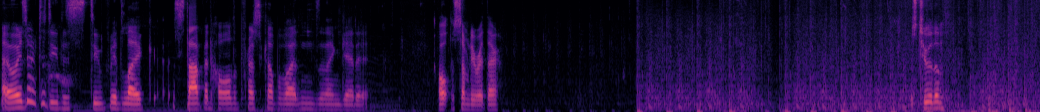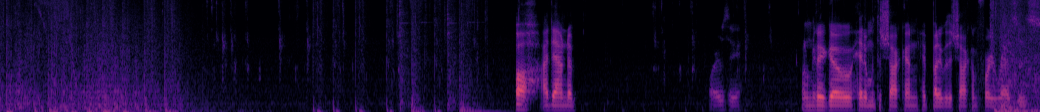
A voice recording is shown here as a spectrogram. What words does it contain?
I always have to do this stupid, like, stop and hold, press a couple buttons, and then get it. Oh, somebody right there. There's two of them. Oh, I downed him. Where is he? I'm gonna go hit him with the shotgun, hit buddy with the shotgun before he reses.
